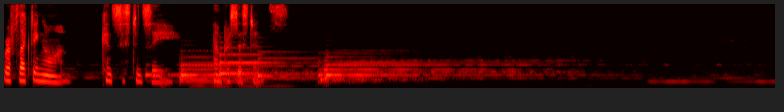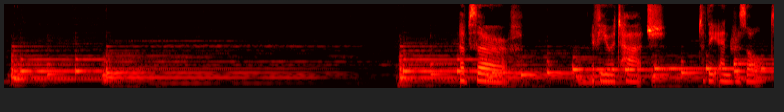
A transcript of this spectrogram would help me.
reflecting on consistency and persistence. Observe if you attach to the end result.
